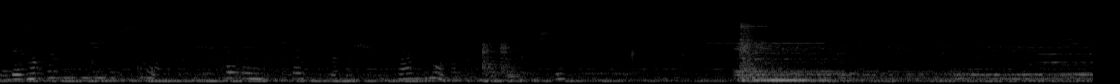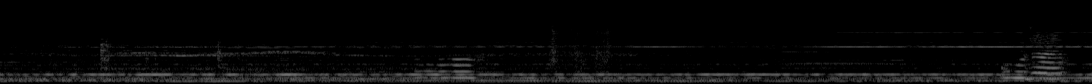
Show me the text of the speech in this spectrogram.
Я должна просто смотреть все. Только что пропущу. Я много могу пропустить. Ужас.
